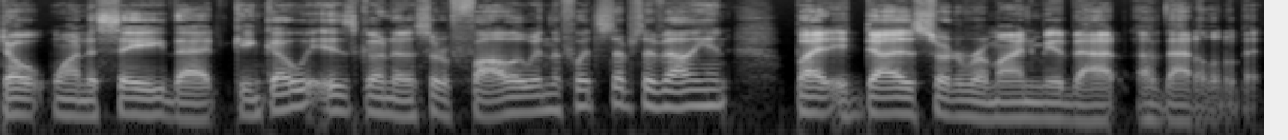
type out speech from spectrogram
don't want to say that Ginkgo is going to sort of follow in the footsteps of Valeant, but it does sort of remind me of that of that a little bit.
